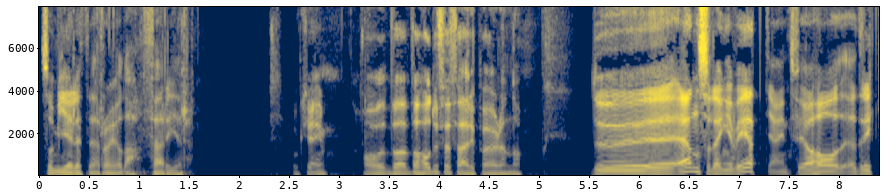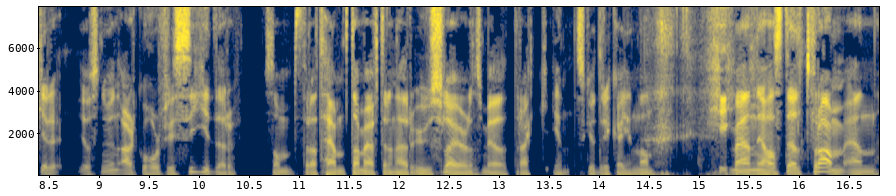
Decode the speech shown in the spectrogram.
Som ger lite röda färger. Okej. Och vad, vad har du för färg på ölen då? Du, eh, än så länge vet jag inte. För jag, har, jag dricker just nu en alkoholfri cider som för att hämta mig efter den här usla ölen som jag drack in, skulle dricka innan. Men jag har ställt fram en,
